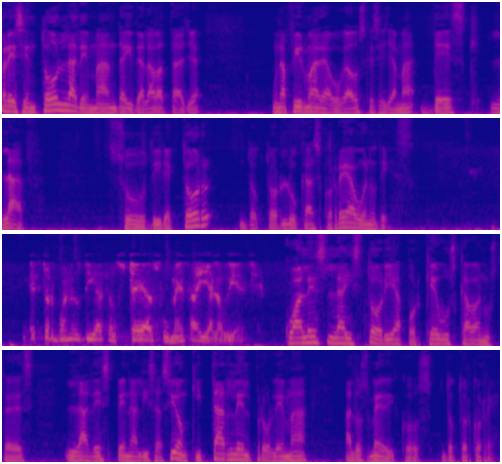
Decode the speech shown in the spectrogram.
presentó la demanda y da la batalla una firma de abogados que se llama Desk Lab. Su director, doctor Lucas Correa, buenos días. Héctor, buenos días a usted, a su mesa y a la audiencia. ¿Cuál es la historia? ¿Por qué buscaban ustedes la despenalización, quitarle el problema a los médicos, doctor Correa?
